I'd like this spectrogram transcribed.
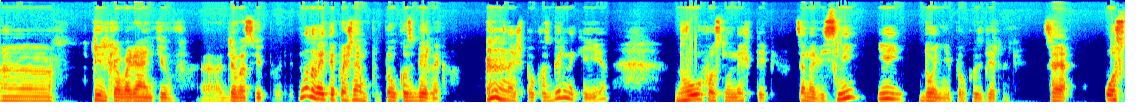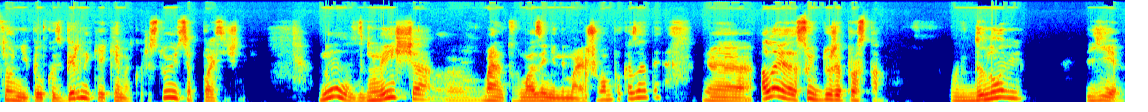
е, кілька варіантів е, для вас відповіді. Ну, давайте почнемо по пилкозбірниках. Значить, пилкозбірники є двох основних типів: це навісні і донні пилкозбірники. Це основні пилкозбірники, якими користуються пасічники. Ну, в днища, е, в мене тут в магазині немає, що вам показати, е, але суть дуже проста. В днові є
